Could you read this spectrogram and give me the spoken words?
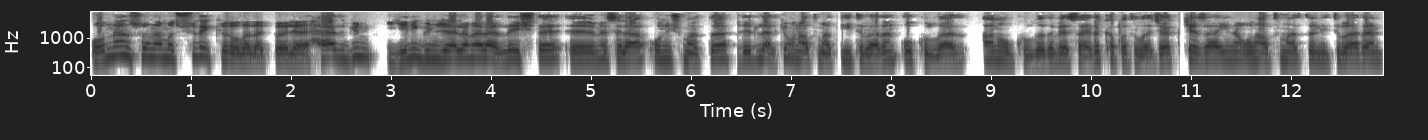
Ondan sonra ama sürekli olarak böyle her gün yeni güncellemelerle işte e, mesela 13 Mart'ta dediler ki 16 Mart itibaren okullar, anaokulları vesaire kapatılacak. Keza yine 16 Mart'tan itibaren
